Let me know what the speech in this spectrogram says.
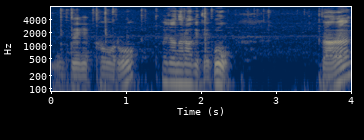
500의 파워로 회전을 하게 되고 그 다음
